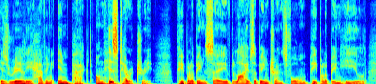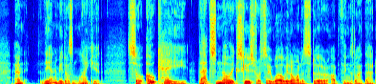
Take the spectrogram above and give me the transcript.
is really having impact on his territory. People are being saved, lives are being transformed, people are being healed, and the enemy doesn't like it. So, okay, that's no excuse for us to say, well, we don't want to stir up things like that.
